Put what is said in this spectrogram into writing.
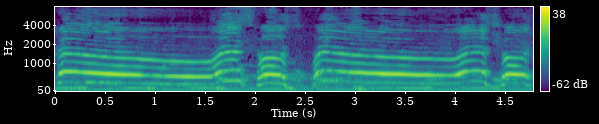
Хөө! Ас хөөс! Хөө! Ас хөөс!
